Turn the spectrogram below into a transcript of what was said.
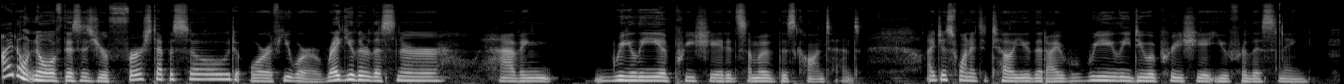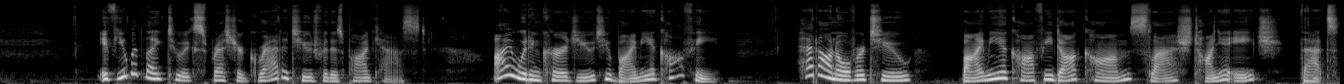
I don't know if this is your first episode or if you are a regular listener, having really appreciated some of this content. I just wanted to tell you that I really do appreciate you for listening. If you would like to express your gratitude for this podcast, I would encourage you to buy me a coffee. Head on over to buymeacoffee.com slash Tanya H. That's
